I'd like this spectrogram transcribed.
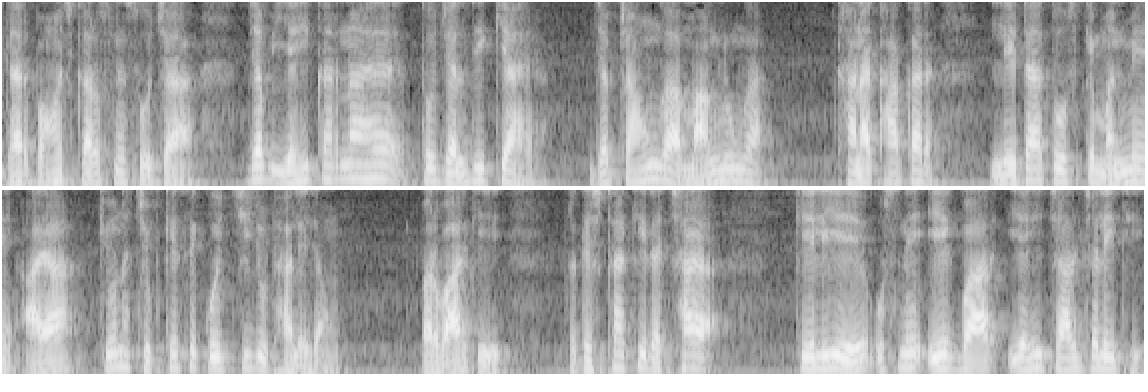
घर पहुंचकर उसने सोचा, जब यही करना है तो जल्दी क्या है? जब चाहूँगा, मांग लूँगा। खाना खाकर लेटा तो उसके मन में आया, क्यों न चुपके से कोई चीज़ उठा ले जाऊँ? परिवार की प्रतिष्ठा की रक्षा के लिए उसने एक बार यही चाल चली थी।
